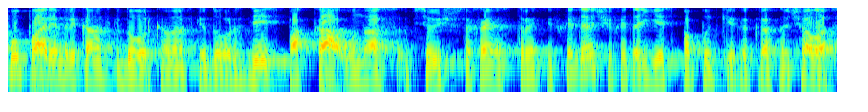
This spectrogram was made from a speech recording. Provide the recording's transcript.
по паре американский доллар, канадский доллар, здесь пока у нас все еще сохраняется тренд нисходящий, хотя есть попытки как раз начала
